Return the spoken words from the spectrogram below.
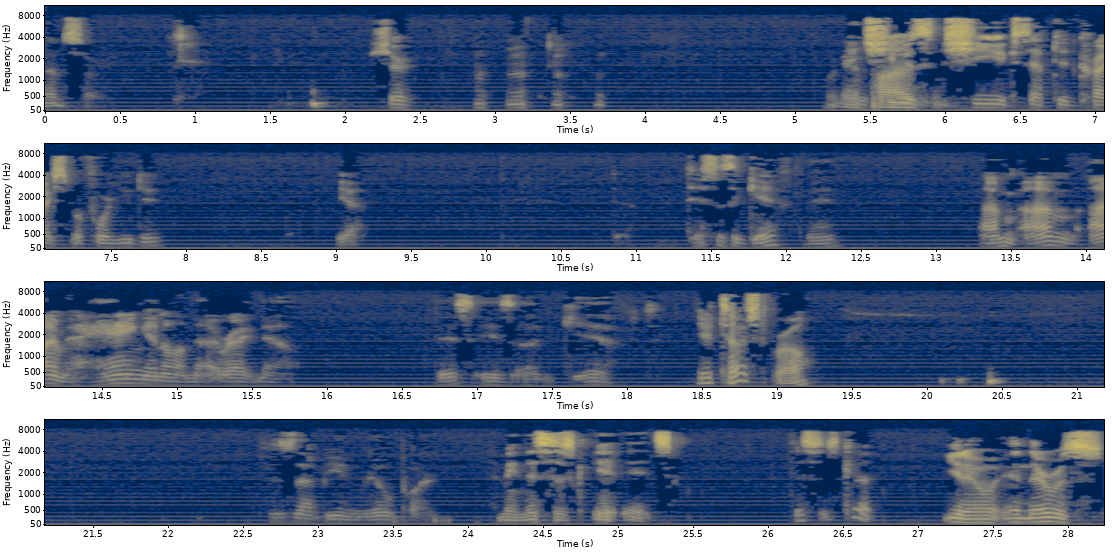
I'm sorry. Sure. And she was she accepted Christ before you did? Yeah. This is a gift, man. I'm I'm I'm hanging on that right now. This is a gift. You're touched, bro. This is that being real part. I mean, this is it, it's this is good. You know, and there was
